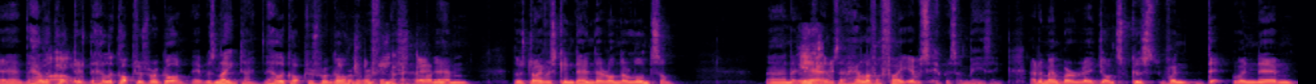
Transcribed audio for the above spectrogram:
uh, the helicopters wow. the helicopters were gone it was night time the helicopters were gone they were finished um, those drivers came down there on their lonesome and it, yeah. was, it was a hell of a fight it was it was amazing i remember uh, john because when when um,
